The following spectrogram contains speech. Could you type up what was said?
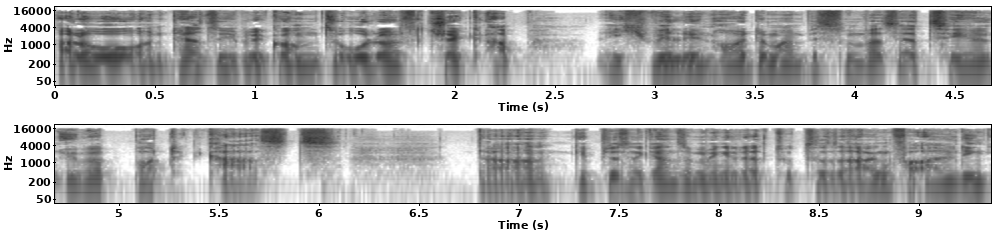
Hallo und herzlich willkommen zu Rudolfs Check-up. Ich will Ihnen heute mal ein bisschen was erzählen über Podcasts. Da gibt es eine ganze Menge dazu zu sagen. Vor allen Dingen,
